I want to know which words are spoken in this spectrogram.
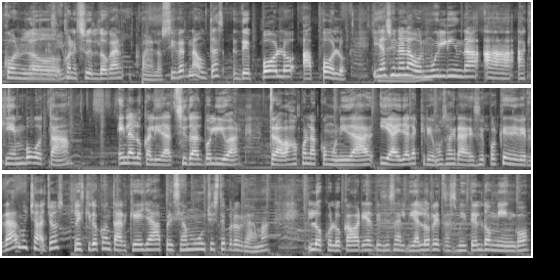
con, lo, sí. con su eslogan para los cibernautas de polo a polo. Ella hace una labor muy linda a- aquí en Bogotá, en la localidad Ciudad Bolívar. Trabaja con la comunidad y a ella le queremos agradecer porque de verdad muchachos les quiero contar que ella aprecia mucho este programa, lo coloca varias veces al día, lo retransmite el domingo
